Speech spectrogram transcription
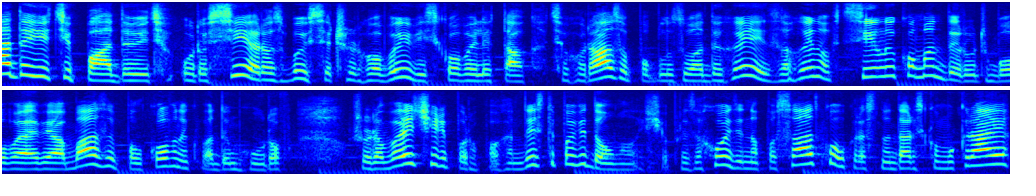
Падають і падають. У Росії розбився черговий військовий літак. Цього разу поблизу Адигеї загинув цілий командир учбової авіабази, полковник Вадим Гуров. Вчора ввечері пропагандисти повідомили, що при заході на посадку у Краснодарському краї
